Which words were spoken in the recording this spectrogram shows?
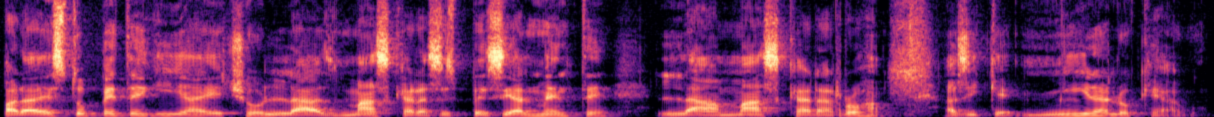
Para esto PTGui ha hecho las máscaras, especialmente la máscara roja. Así que mira lo que hago.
